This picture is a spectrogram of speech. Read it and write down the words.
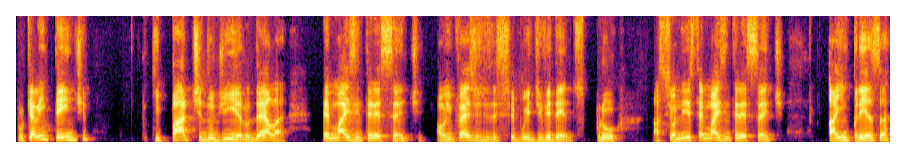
Porque ela entende que parte do dinheiro dela é mais interessante, ao invés de distribuir dividendos para o acionista, é mais interessante a empresa,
